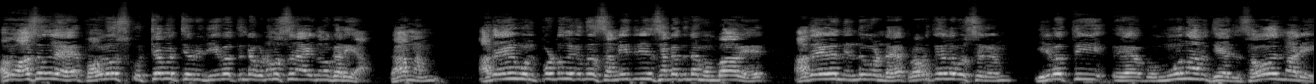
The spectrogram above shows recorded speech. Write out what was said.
അപ്പൊ വാസ്തവത്തിൽ പൗലോസ് കുറ്റമറ്റ ഒരു ജീവിതത്തിന്റെ ഉടമസ്ഥനായി നമുക്കറിയാം. കാരണം അദ്ദേഹം ഉൾപ്പെട്ടു നിൽക്കുന്ന സന്നിധി സംഘത്തിന്റെ മുമ്പാകെ അദ്ദേഹം നിന്നുകൊണ്ട് പ്രവൃത്തികളുടെ പുസ്തകം ഇരുപത്തി മൂന്നാം അധ്യായത്തിൽ സഹോദരന്മാരെ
